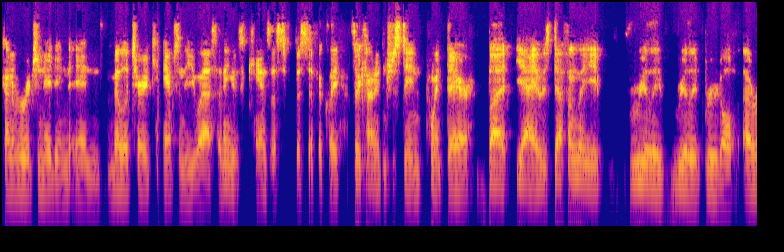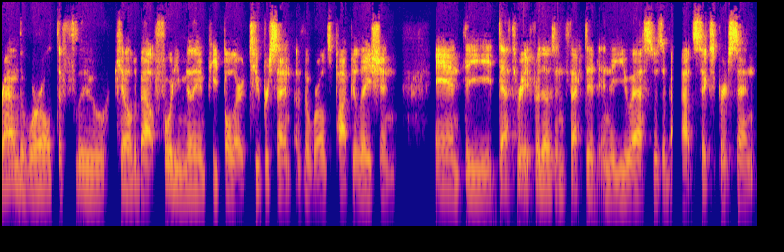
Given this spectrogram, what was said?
kind of originating in military camps in the US. I think it was Kansas specifically. It's a kind of interesting point there. But yeah, it was definitely really, really brutal. Around the world, the flu killed about 40 million people, or 2% of the world's population. And the death rate for those infected in the US was about 6%.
